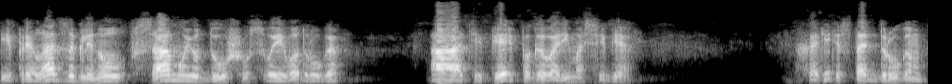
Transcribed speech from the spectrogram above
И Прилад заглянул в самую душу своего друга. «А теперь поговорим о себе». Хотите стать другом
